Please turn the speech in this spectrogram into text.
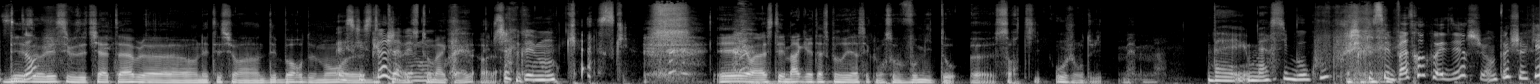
Bah, donc. Désolé si vous étiez à table, euh, on était sur un débordement euh, Excuse-toi, buccal, j'avais mon- stomacal. voilà. J'avais mon casque. Et voilà, c'était Margaritas Podridas avec le morceau Vomito, euh, sorti aujourd'hui même. Bah, merci beaucoup. Je sais pas trop quoi dire, je suis un peu choquée.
